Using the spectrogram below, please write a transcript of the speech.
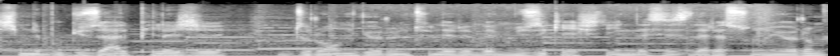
Şimdi bu güzel plajı drone görüntüleri ve müzik eşliğinde sizlere sunuyorum.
